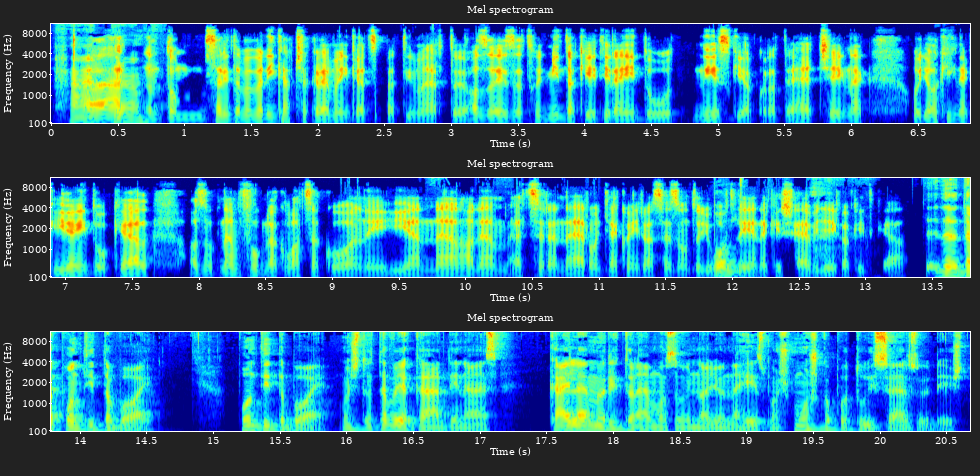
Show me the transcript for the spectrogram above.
Hát, hát nem tudom, szerintem ebben inkább csak reménykedsz, Peti, mert az a helyzet, hogy mind a két irányító néz ki akkor a tehetségnek, hogy akiknek irányító kell, azok nem fognak vacakolni ilyennel, hanem egyszerűen elrontják annyira a szezont, hogy pont, ott lénynek és elvigyék, akit kell. De, de pont itt a baj. Pont itt a baj. Most te vagy a Cardinals, Kyle Murray úgy nagyon nehéz, most most kapott új szerződést.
